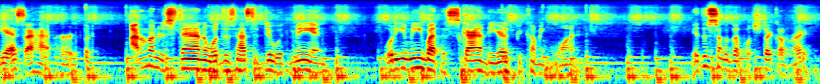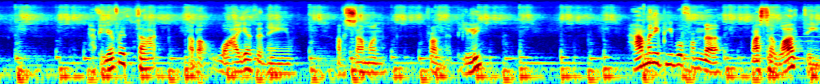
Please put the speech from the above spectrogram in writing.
Yes, I have heard, but I don't understand what this has to do with me and what do you mean by the sky and the earth becoming one? You're the son of the Pochtecatl, right? Have you ever thought about why you have the name of someone from the Pili? How many people from the Masahualtin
